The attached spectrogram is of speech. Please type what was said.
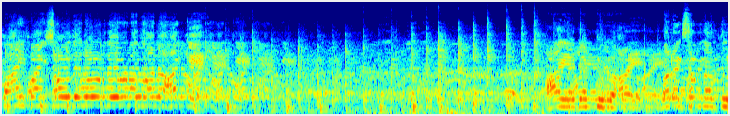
पाई पाई सौ के नोट देना हक है आए जट्टू आए मलक सब नर्तू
